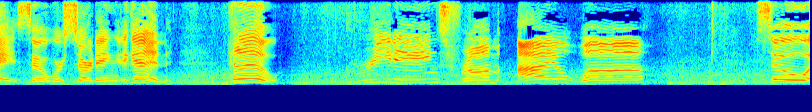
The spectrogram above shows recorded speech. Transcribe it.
Okay, so we're starting again. Hello. Greetings from Iowa. So,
